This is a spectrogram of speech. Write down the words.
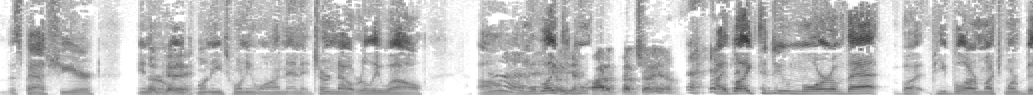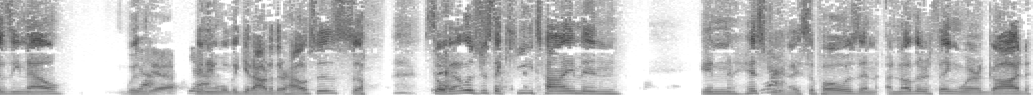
this past year in okay. early 2021, and it turned out really well. Um, and I'd like to do, out of touch I am. I'd like to do more of that, but people are much more busy now with yeah. being able to get out of their houses. So, so that was just a key time in in history, yeah. I suppose, and another thing where God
